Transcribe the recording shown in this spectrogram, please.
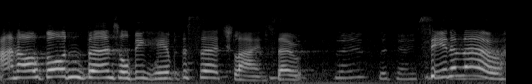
And our Gordon Burns will be here with the searchline. So, There's the day. see you in a mo.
